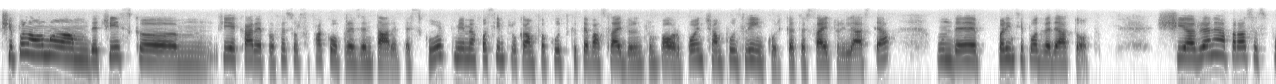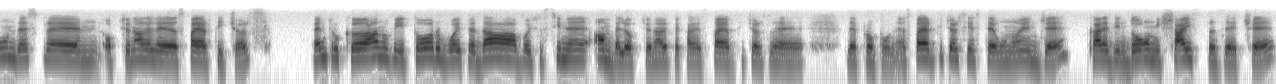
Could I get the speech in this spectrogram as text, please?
Și până la urmă am decis că fiecare profesor să facă o prezentare pe scurt. Mie mi-a fost simplu că am făcut câteva slide-uri într-un PowerPoint și am pus linkuri către site-urile astea, unde părinții pot vedea tot. Și aș vrea neapărat să spun despre opționalele Aspire Teachers, pentru că anul viitor voi preda, voi susține ambele opționale pe care Aspire Teachers le, le propune. Aspire Teachers este un ONG care din 2016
